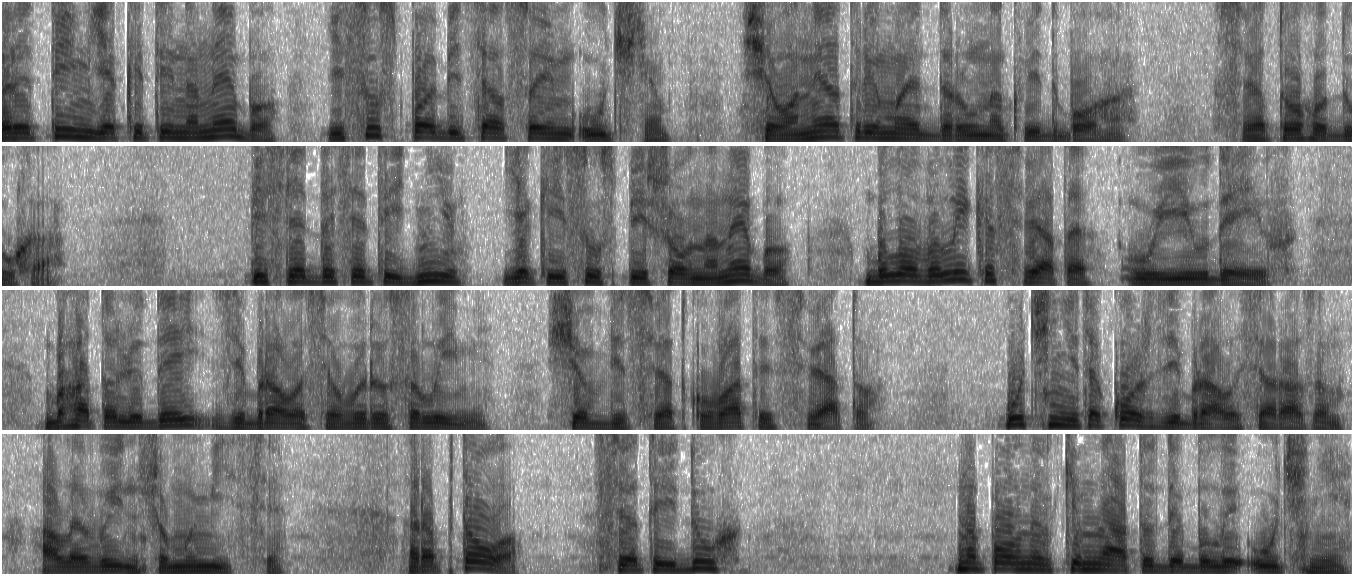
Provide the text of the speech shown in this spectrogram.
Перед тим, як іти на небо, Ісус пообіцяв своїм учням, що вони отримають дарунок від Бога, Святого Духа. Після десяти днів, як Ісус пішов на небо, було велике свято у іудеїв. Багато людей зібралося в Єрусалимі, щоб відсвяткувати свято. Учні також зібралися разом, але в іншому місці. Раптово Святий Дух наповнив кімнату, де були учні,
